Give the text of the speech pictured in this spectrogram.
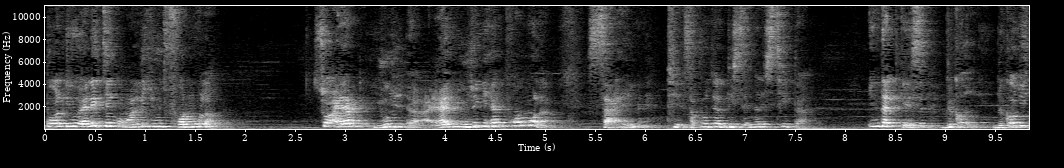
told you anything, only use formula. So I have used, uh, I am using here formula. Sine, suppose that this angle is theta. In that case, because because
